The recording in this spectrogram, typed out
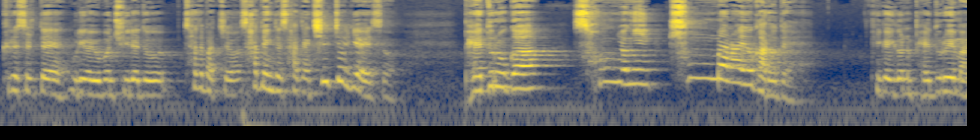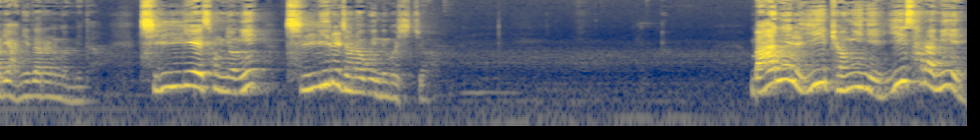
그랬을 때 우리가 이번 주일에도 찾아봤죠. 사도행전 4장 7절 이하에서 베드로가 성령이 충만하여 가로되 그러니까 이거는 베드로의 말이 아니다라는 겁니다. 진리의 성령이 진리를 전하고 있는 것이죠. 만일 이 병인이 이 사람이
